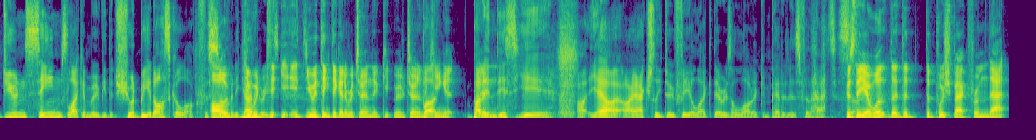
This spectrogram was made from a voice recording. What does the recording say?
Dune seems like a movie that should be an Oscar lock for so many Oh, you would categories. th- it- you would think they're going to return the Return of But- the King it, But in this year, uh, yeah, I, I actually do feel like there is a lot of competitors for that. Because So- the yeah, well, the, the the pushback from that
